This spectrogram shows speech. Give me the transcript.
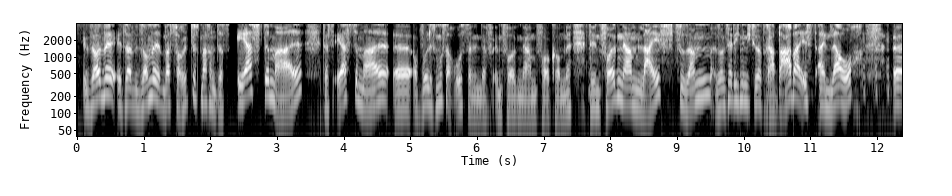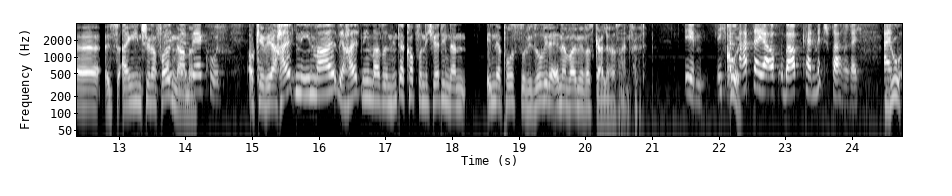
Sollen wir, sollen wir was Verrücktes machen? Das erste Mal, das erste Mal, äh, obwohl es muss auch Ostern in der, im Folgennamen vorkommen, ne? Den Folgennamen live zusammen, sonst hätte ich nämlich gesagt, Rhabarber ist ein Lauch, äh, ist eigentlich ein schöner Folgenname. Sehr gut. Okay, wir halten ihn mal, wir halten ihn mal so im Hinterkopf und ich werde ihn dann in der Post sowieso wieder ändern, weil mir was Geileres einfällt. Eben. Ich Cool. habe da ja auch überhaupt kein Mitspracherecht. Also, Du,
